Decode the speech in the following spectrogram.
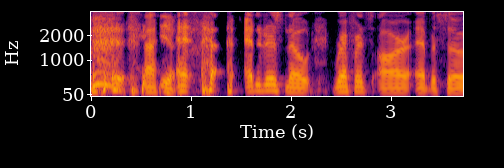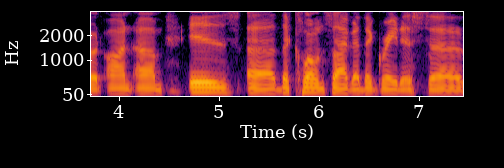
uh, Yeah. ed- editor's note reference our episode on um is uh the clone saga the greatest uh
